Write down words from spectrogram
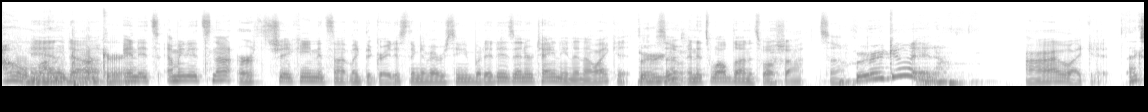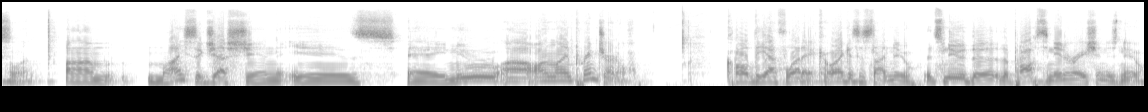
Oh, Molly and, uh, Parker. and it's I mean it's not earth shaking. It's not like the greatest thing I've ever seen, but it is entertaining and I like it. Very so good. and it's well done. It's well shot. So Very good. I like it. Excellent. Um, my suggestion is a new uh, online print journal called The Athletic. Well, I guess it's not new. It's new. The the Boston iteration is new.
